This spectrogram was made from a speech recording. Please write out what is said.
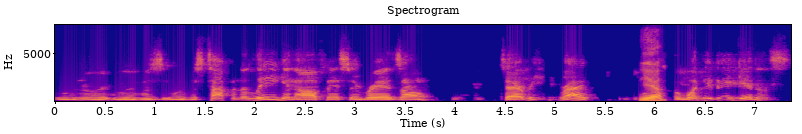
We, we, we was we was top of the league in offense and red zone. Terry, right? Yeah, But what did they get us?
